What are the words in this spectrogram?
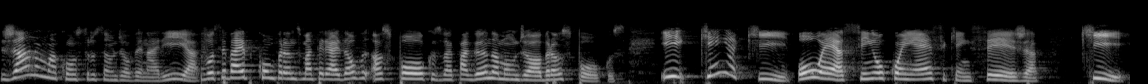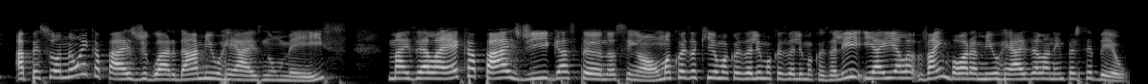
Já numa construção de alvenaria, você vai comprando os materiais aos poucos, vai pagando a mão de obra aos poucos. E quem aqui ou é assim ou conhece quem seja que a pessoa não é capaz de guardar mil reais num mês mas ela é capaz de ir gastando assim, ó, uma coisa aqui, uma coisa ali, uma coisa ali, uma coisa ali, e aí ela vai embora mil reais ela nem percebeu.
